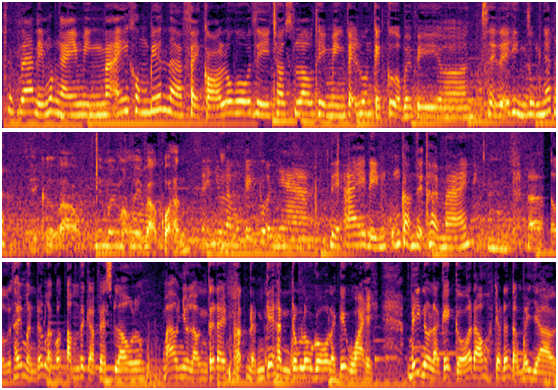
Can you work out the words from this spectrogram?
Thực ra đến một ngày mình mãi không biết là phải có logo gì cho slow thì mình vẽ luôn cái cửa bởi vì uh, sẽ dễ hình dung nhất à cái cửa vào để mời mọi người vào quán sẽ như là một cái cửa nhà để ai đến cũng cảm thấy thoải mái. Ừ à, tự thấy mình rất là có tâm với cà phê slow luôn. Bao nhiêu lần tới đây mặc định cái hình trong logo là cái quầy. Biết nó là cái cửa đâu cho đến tận bây giờ.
